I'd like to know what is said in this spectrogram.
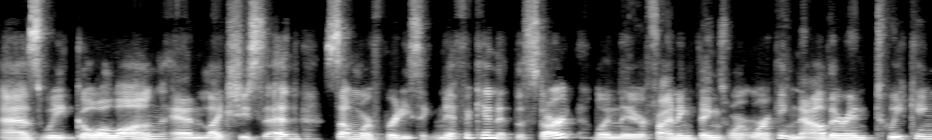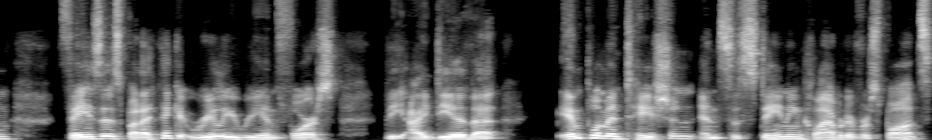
as we go along. And like she said, some were pretty significant at the start when they were finding things weren't working. Now they're in tweaking phases, but I think it really reinforced the idea that implementation and sustaining collaborative response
